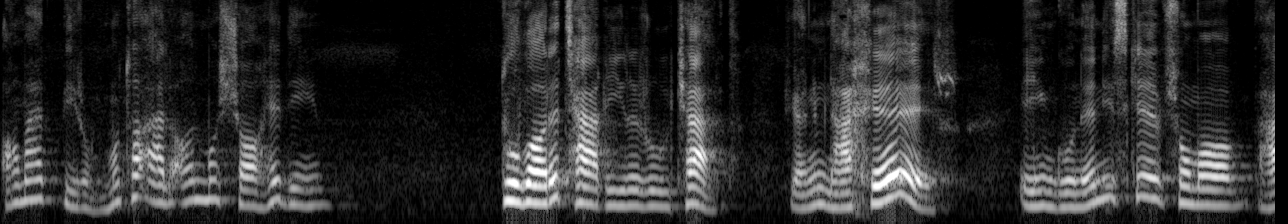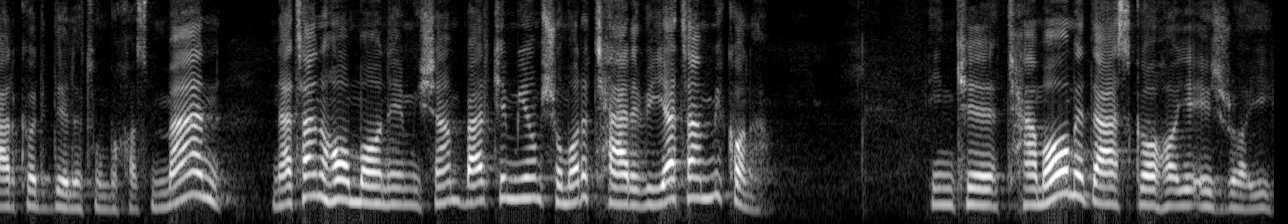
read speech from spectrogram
آمد بیرون. تا الان ما شاهدیم. دوباره تغییر روی کرد. یعنی نخیر این گونه نیست که شما هر کاری دلتون بخواست. من نه تنها مانع میشم بلکه میام شما رو تربیتم می‌کنم. اینکه تمام دستگاه های اجرایی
